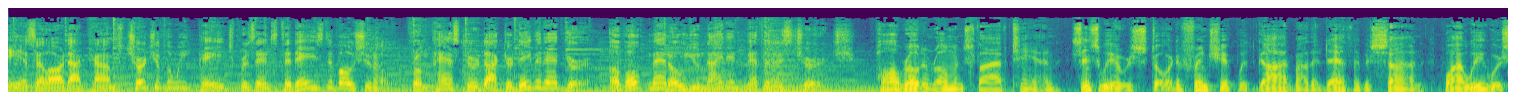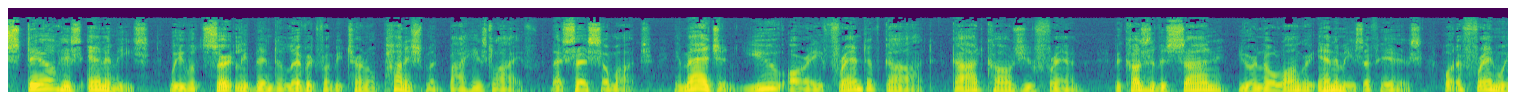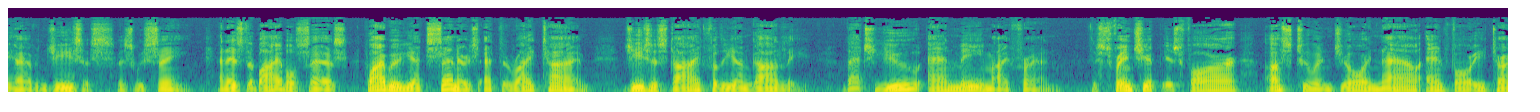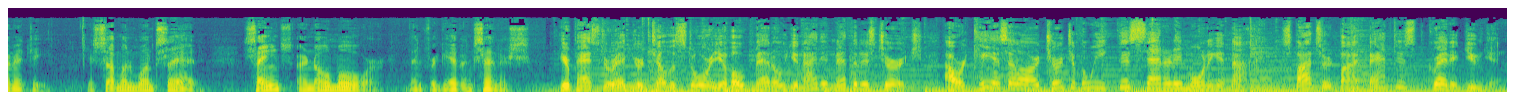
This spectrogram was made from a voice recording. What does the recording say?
KSLR.com's Church of the Week page presents today's devotional from Pastor Dr. David Edgar of Oak Meadow United Methodist Church. Paul wrote in Romans 5:10, "Since we are restored to friendship with God by the death of his son, while we were still his enemies, we will certainly been delivered from eternal punishment by his life." That says so much. Imagine you are a friend of God. God calls you friend. Because of his son, you are no longer enemies of his. What a friend we have in Jesus, as we sing. And as the Bible says, while we were yet sinners at the right time, Jesus died for the ungodly. That's you and me, my friend. This friendship is for us to enjoy now and for eternity. As someone once said, saints are no more than forgiven sinners. Hear Pastor Edgar tell the story of Oak Meadow United Methodist Church, our KSLR Church of the Week this Saturday morning at 9, sponsored by Baptist Credit Union.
